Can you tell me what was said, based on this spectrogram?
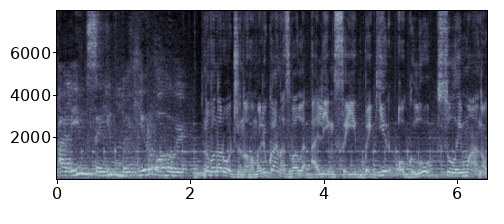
Алім Саїд Бекір Огли. Новонародженого малюка назвали Алім Сеїд Бекір Оглу Сулейманов.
